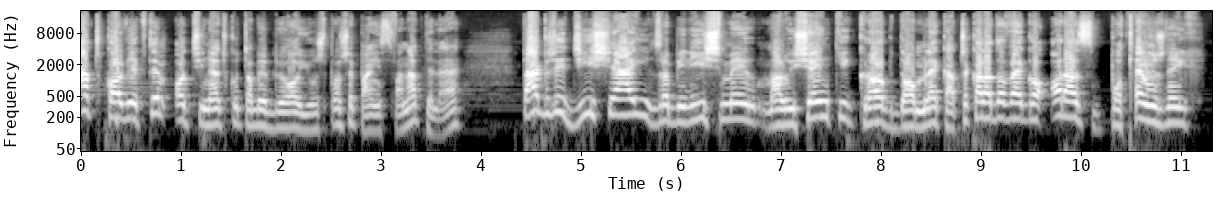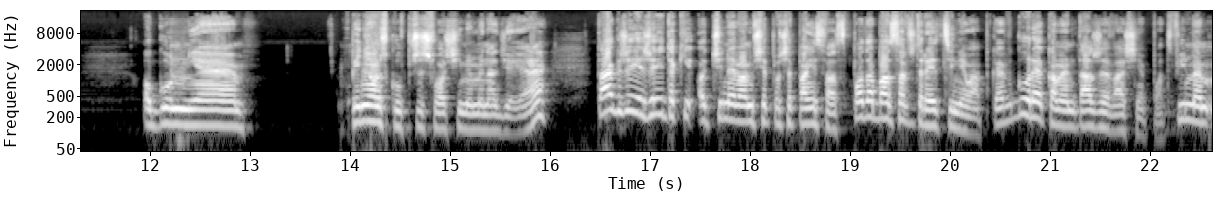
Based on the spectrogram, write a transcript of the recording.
aczkolwiek w tym odcineczku to by było już, proszę Państwa, na tyle. Także dzisiaj zrobiliśmy malusieńki krok do mleka czekoladowego oraz potężnych ogólnie pieniążków w przyszłości, mamy nadzieję. Także jeżeli taki odcinek Wam się, proszę Państwa, spodobał, zostawcie tradycyjnie łapkę w górę, komentarze właśnie pod filmem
